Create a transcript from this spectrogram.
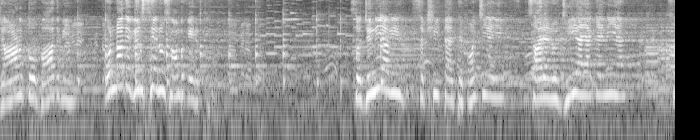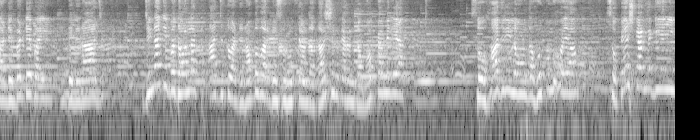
ਜਾਣ ਤੋਂ ਬਾਅਦ ਵੀ ਉਹਨਾਂ ਦੇ ਵਿਰਸੇ ਨੂੰ ਸਾਂਭ ਕੇ ਰੱਖਿਆ ਸੋ ਜਿੰਨੀਆਂ ਵੀ ਸ਼ਖਸੀਅਤਾਂ ਇੱਥੇ ਪਹੁੰਚੀਆਂ ਜੀ ਸਾਰਿਆਂ ਨੂੰ ਜੀ ਆਇਆ ਕਹਿਨੀ ਆ। ਸਾਡੇ ਵੱਡੇ ਭਾਈ ਦਿਲਰਾਜ, ਜਿਨ੍ਹਾਂ ਦੀ ਬਦੌਲਤ ਅੱਜ ਤੁਹਾਡੇ ਰੱਬ ਵਰਗੇ ਸਰੋਤਿਆਂ ਦਾ ਦਰਸ਼ਨ ਕਰਨ ਦਾ ਮੌਕਾ ਮਿਲਿਆ। ਸੋ ਹਾਜ਼ਰੀ ਲਾਉਣ ਦਾ ਹੁਕਮ ਹੋਇਆ। ਸੋ ਪੇਸ਼ ਕਰਨ ਲੱਗੀ ਹਾਂ ਜੀ।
